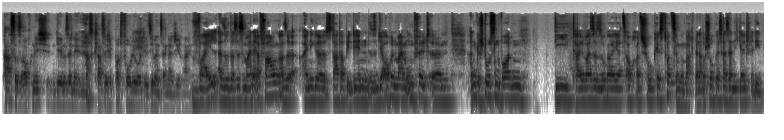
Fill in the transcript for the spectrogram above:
passt es auch nicht in dem Sinne in das klassische Portfolio der Siemens Energy rein. Weil, also das ist meine Erfahrung, also einige Startup-Ideen sind ja auch in meinem Umfeld ähm, angestoßen worden, die teilweise sogar jetzt auch als Showcase trotzdem gemacht werden. Aber Showcase heißt ja nicht Geld verdienen.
